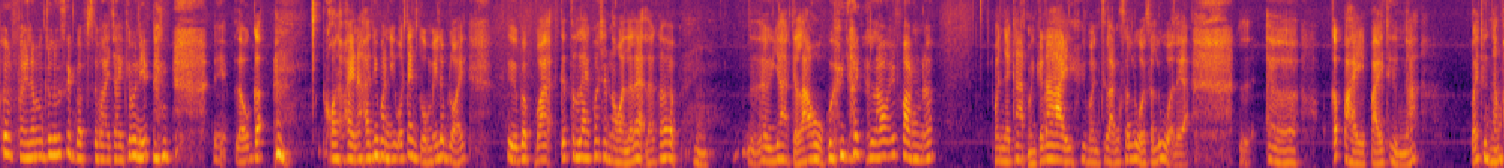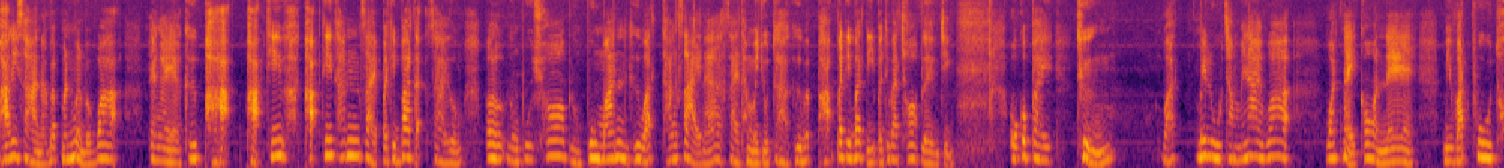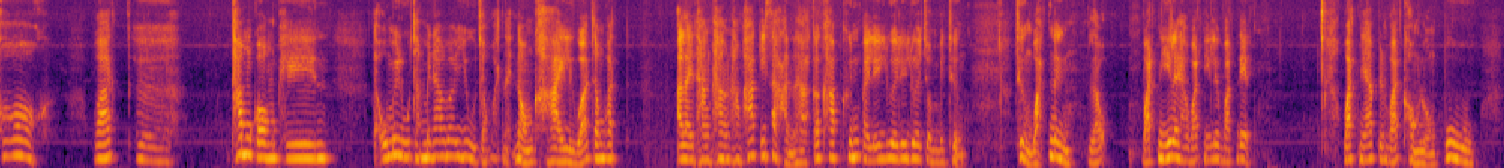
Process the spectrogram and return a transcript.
เปิดไฟแล้วมันก็รู้สึกแบบสบายใจขึ้นมานิดนึงเนี่ยแล้วก็ขออภัยนะคะ ที่วันนี้โอแต่งตัวไม่เรียบร้อยคือแบบว่าก็ตอนแรกว่าจะนอนแล้วแหละ แล้วก็แบบเอออยากจะเล่าก็อยากจะเล่าให้ฟังเนอะบรรยากาศมันก็ได้คือมันกำลังสลัวสลัวเลยอะเออก็ไปไปถึงนะ ไปถึงทางภาคอีสานนะแบบมันเหมือนแบบว่ายังไงอะคือพระพระที่พระที่ท่านสายปฏิบัติอะสายหลวงหลวงปู่ชอบหลวงปู่มั่น คือวัดทางสายนะสายธรรมยุทธ์อะคือแบบพระปฏิบัติดีปฏิบัติชอบเลยจริงๆโอก็ไปถึงวัดไม่รู้จำไม่ได้ว่า วัดไหนก่อนแน่ มีวัดภูทอกวัดเอ่อถ้ำกองเพนแต่โอไม่รู้จำไม่ได้ว่าอยู่จังหวัดไหนหนองคายหรือว่าจังหวัด อะไรทางทางทางภาคอีสานนะคะก็ขับขึ้นไปเรื่อยๆเรื่อยๆจนไปถึง ถึงวัดหนึ่งแล้ววัดนี้เลยค่ะวัดนี้เลยวัดเด็ด วัดเนี้ยเป็นวัดของหลวงปู่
